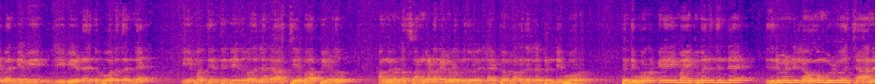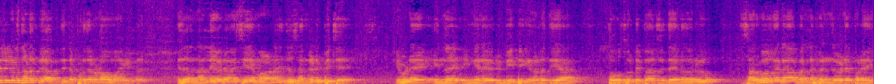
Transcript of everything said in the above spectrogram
ഈ വന്യജീവിയുടെ ഇതുപോലെ തന്നെ ഈ മദ്യത്തിന്റെ ഇതും അതെല്ലാം രാഷ്ട്രീയ പാർട്ടികളും അങ്ങനെയുള്ള സംഘടനകളും ഇതുമല്ല. ഇപ്പം പറഞ്ഞില്ല ട്വന്റി ഫോർ ട്വന്റി ഫോർ ഒക്കെ ഈ മയക്കുമരുന്നിന്റെ ഇതിനു വേണ്ടി ലോകം മുഴുവൻ ചാനലുകൾ നടക്കുക ഇതിന്റെ പ്രചരണവുമായിട്ട്. ഇത് നല്ലൊരു ആശയമാണ്. ഇത് സംഘടിപ്പിച്ച് ഇവിടെ ഇന്ന് ഇങ്ങനെ ഒരു മീറ്റിംഗ് നടത്തിയ തോമസ് ഉണ്ണിപ്പാസ് ഇദ്ദേഹം ഒരു സർവകലാ വല്ലഭൻ എന്ന് ഇവിടെ പറയാം.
